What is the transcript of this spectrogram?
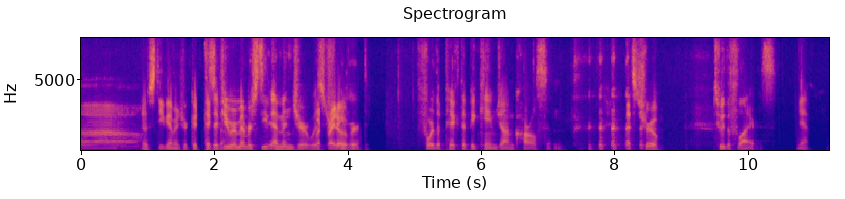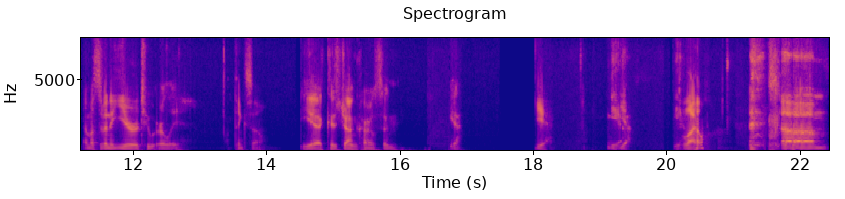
Uh, no Steve Eminger. Good. Because if though. you remember, Steve Eminger was Went right traded over. for the pick that became John Carlson that's true. to the Flyers. Yeah. That must have been a year or two early. I think so. Yeah, because John Carlson. Yeah. yeah. Yeah. Lyle. Um.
